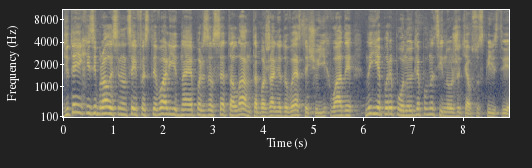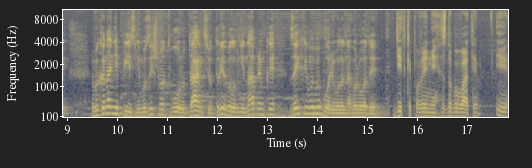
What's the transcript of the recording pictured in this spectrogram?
Дітей, які зібралися на цей фестиваль, єднає перш за все талант та бажання довести, що їх вади не є перепоною для повноцінного життя в суспільстві. Виконання пісні, музичного твору, танцю три головні напрямки, за якими виборювали нагороди. Дітки повинні здобувати і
